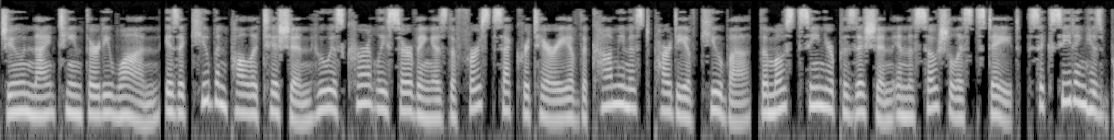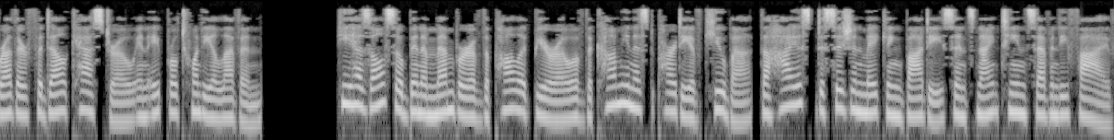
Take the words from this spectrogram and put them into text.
June 1931 is a Cuban politician who is currently serving as the first secretary of the Communist Party of Cuba, the most senior position in the socialist state, succeeding his brother Fidel Castro in April 2011. He has also been a member of the Politburo of the Communist Party of Cuba, the highest decision-making body since 1975.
